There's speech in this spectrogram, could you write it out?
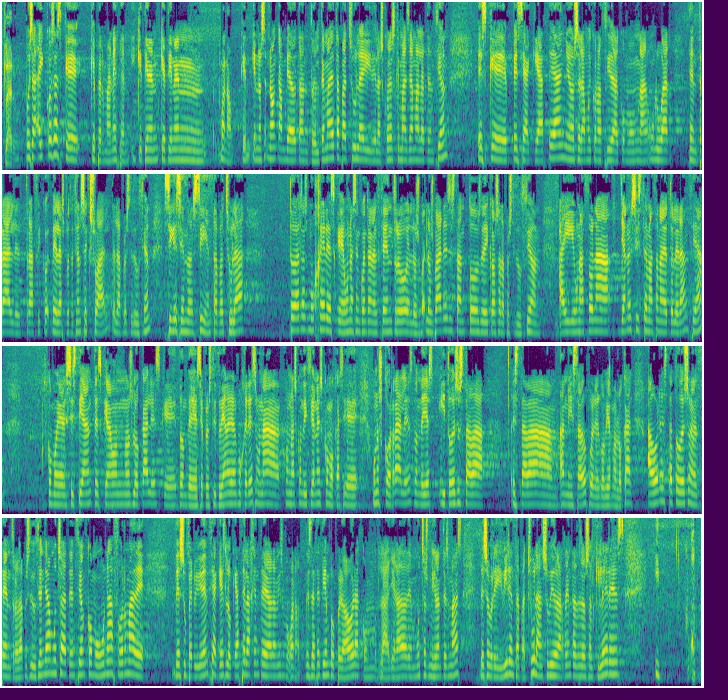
Claro. Pues hay cosas que, que, permanecen y que tienen, que tienen bueno, que, no, no, han cambiado tanto. El tema de Tapachula y de las cosas que más llaman la atención es que pese a que hace años era muy conocida como un lugar central del tráfico, de la explotación sexual, de la prostitución, sigue siendo así. En Tapachula todas las mujeres que una se encuentra en el centro, en los, los, bares están todos dedicados a la prostitución. Hay una zona, ya no existe una zona de tolerancia, como existía antes, que eran unos locales que, donde se prostituían a las mujeres una, con unas condiciones como casi de unos corrales, donde ellas, y todo eso estaba estaba administrado por el gobierno local. Ahora está todo eso en el centro. La prostitución llama mucho la atención como una forma de, de supervivencia, que es lo que hace la gente ahora mismo, bueno, desde hace tiempo, pero ahora con la llegada de muchos migrantes más, de sobrevivir en Tapachula. Han subido las rentas de los alquileres y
